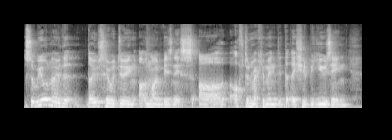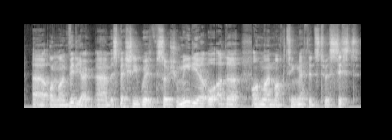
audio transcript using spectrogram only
So we all know that those who are doing online business are often recommended that they should be using uh, online video, um, especially with social media or other online marketing methods to assist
